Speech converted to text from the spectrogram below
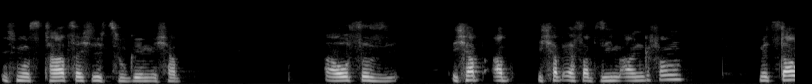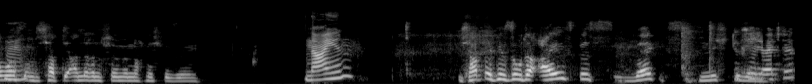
Ich muss tatsächlich zugeben, ich habe außer sie, ich habe ab, ich habe erst ab 7 angefangen mit Star Wars Hm. und ich habe die anderen Filme noch nicht gesehen. Nein? Ich habe Episode 1 bis 6 nicht Okay, gesehen. Leute,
